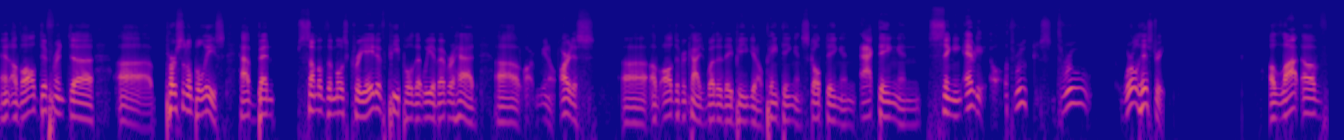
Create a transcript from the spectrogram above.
and of all different uh, uh, personal beliefs have been some of the most creative people that we have ever had. Uh, you know, artists, uh, of all different kinds, whether they be you know painting and sculpting and acting and singing, everything through through world history. A lot of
